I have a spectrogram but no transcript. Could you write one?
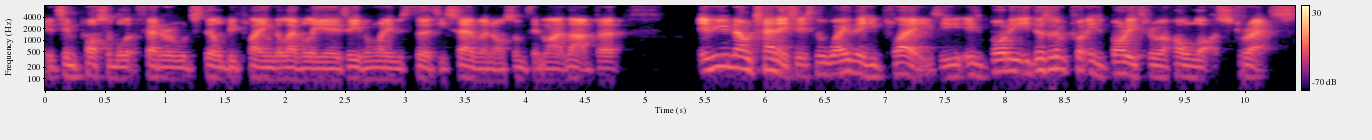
it's impossible that federer would still be playing the level he is even when he was 37 or something like that but if you know tennis it's the way that he plays he, his body he doesn't put his body through a whole lot of stress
